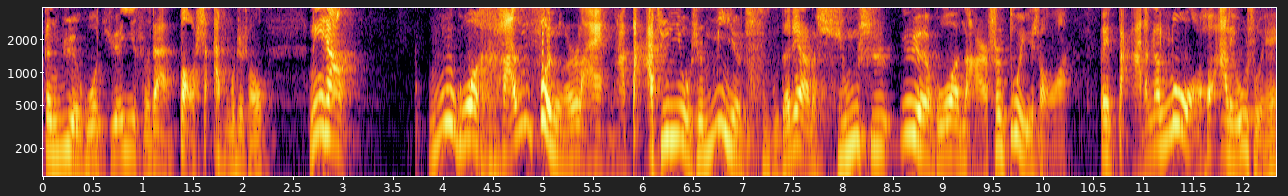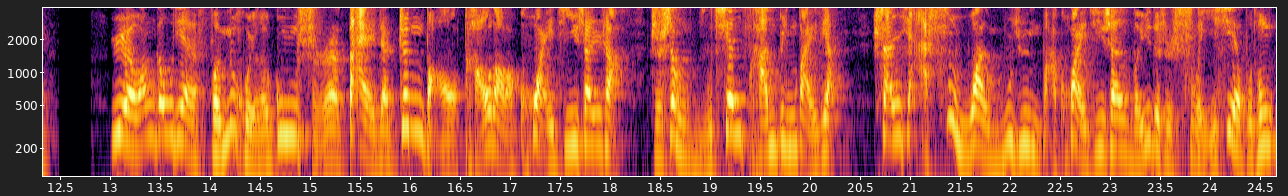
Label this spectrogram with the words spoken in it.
跟越国决一死战，报杀父之仇。你想，吴国含愤而来，那大军又是灭楚的这样的雄师，越国哪是对手啊？被打得个落花流水。越王勾践焚毁了宫室，带着珍宝逃到了会稽山上，只剩五千残兵败将。”山下数万吴军把会稽山围的是水泄不通，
